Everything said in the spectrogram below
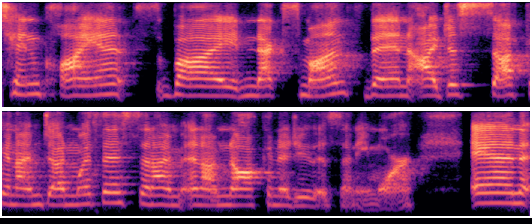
10 clients by next month, then I just suck and I'm done with this and I'm and I'm not going to do this anymore. And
